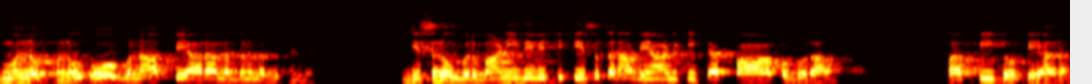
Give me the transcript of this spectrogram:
ਮਨੁੱਖ ਨੂੰ ਉਹ ਗੁਨਾਹ ਪਿਆਰਾ ਲੱਗਣ ਲੱਗ ਪੈਂਦਾ ਹੈ। ਜਿਸ ਨੂੰ ਗੁਰਬਾਣੀ ਦੇ ਵਿੱਚ ਇਸ ਤਰ੍ਹਾਂ ਬਿਆਨ ਕੀਤਾ, ਪਾਪ ਬੁਰਾ, ਪਾਪੀ ਕੋ ਪਿਆਰਾ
